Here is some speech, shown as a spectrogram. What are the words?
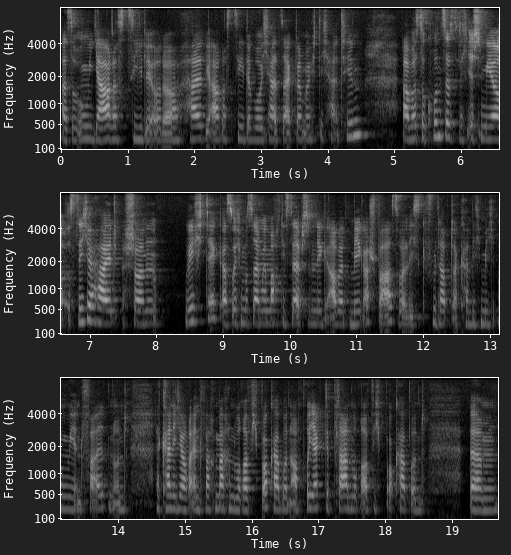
Also irgendwie Jahresziele oder Halbjahresziele, wo ich halt sage, da möchte ich halt hin. Aber so grundsätzlich ist mir Sicherheit schon wichtig. Also ich muss sagen, mir macht die selbstständige Arbeit mega Spaß, weil ich das Gefühl habe, da kann ich mich irgendwie entfalten und da kann ich auch einfach machen, worauf ich Bock habe und auch Projekte planen, worauf ich Bock habe und ähm,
